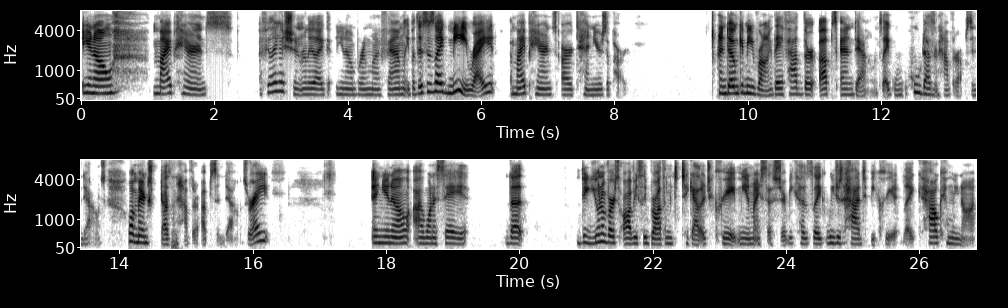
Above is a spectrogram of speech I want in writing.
You know, my parents I feel like I shouldn't really like, you know, bring my family, but this is like me, right? My parents are 10 years apart. And don't get me wrong, they've had their ups and downs. Like, who doesn't have their ups and downs? What marriage doesn't have their ups and downs, right? And, you know, I want to say that the universe obviously brought them together to create me and my sister because, like, we just had to be created. Like, how can we not?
